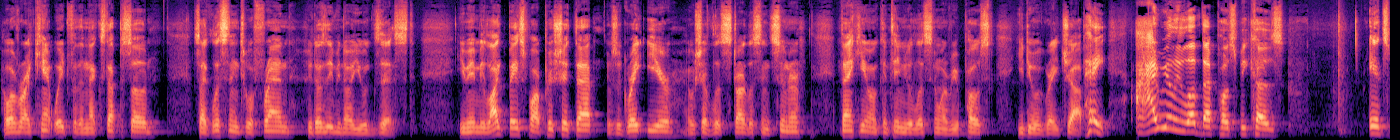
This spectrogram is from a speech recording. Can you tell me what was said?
However, I can't wait for the next episode. It's like listening to a friend who doesn't even know you exist. You made me like baseball. I appreciate that. It was a great year. I wish I'd started listening sooner. Thank you and continue to listen whenever you post. You do a great job. Hey, I really love that post because it's,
